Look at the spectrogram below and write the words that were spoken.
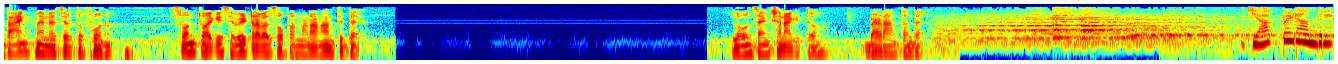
ಬ್ಯಾಂಕ್ ಮ್ಯಾನೇಜರ್ದು ಫೋನು. ಸ್ವಂತವಾಗಿ ಸವಿ ಟ್ರಾವೆಲ್ಸ್ ಓಪನ್ ಮಾಡೋಣ ಅಂತಿದ್ದೆ. ಲೋನ್ ಸ್ಯಾಂಕ್ಷನ್ ಆಗಿತ್ತು. ಬೇಡ ಅಂತಂದೆ. ಯಾಕೆ ಬೇಡ ಅಂದ್ರಿ?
